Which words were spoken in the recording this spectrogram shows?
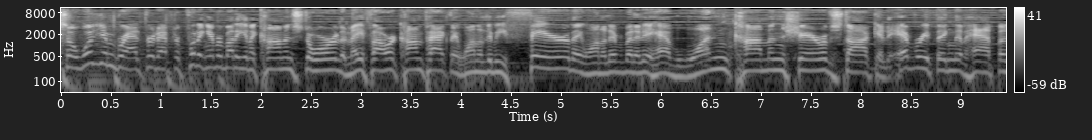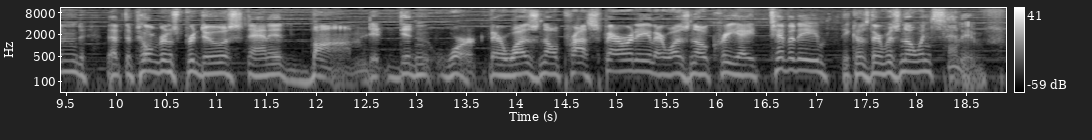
So William Bradford, after putting everybody in a common store, the Mayflower Compact, they wanted to be fair. They wanted everybody to have one common share of stock in everything that happened that the Pilgrims produced, and it bombed. It didn't work. There was no prosperity. There was no creativity because there was no incentive.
